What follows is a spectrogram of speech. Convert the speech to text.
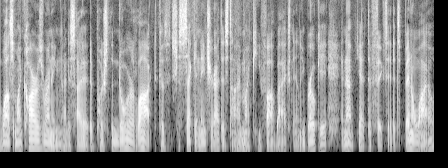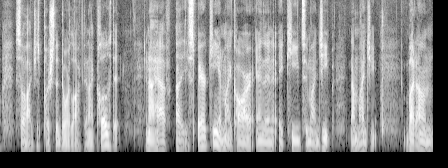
whilst my car was running, I decided to push the door locked because it's just second nature at this time. My key fob, I accidentally broke it and I've yet to fix it. It's been a while, so I just pushed the door locked and I closed it. And I have a spare key in my car and then a key to my Jeep, not my Jeep. But um,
